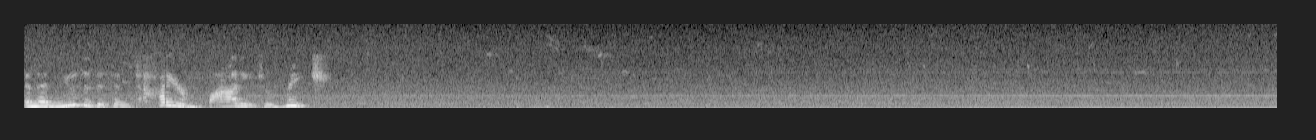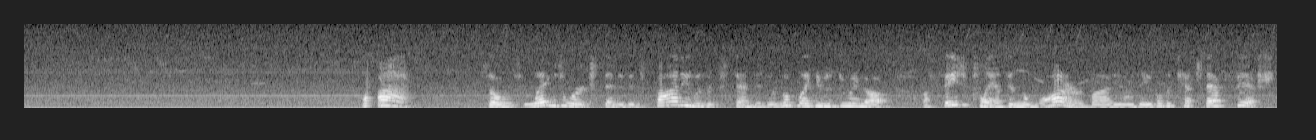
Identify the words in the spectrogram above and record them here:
and then uses its entire body to reach Wow. So its legs were extended, its body was extended. It looked like he was doing a, a face plant in the water, but he was able to catch that fish.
